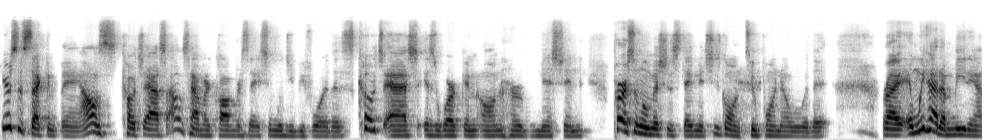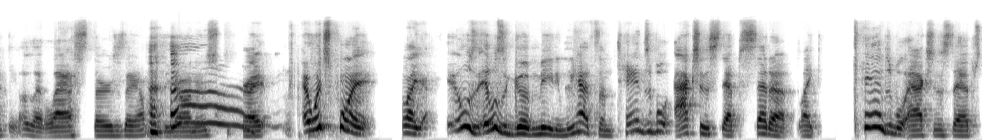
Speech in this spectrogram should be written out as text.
Here's the second thing. I was Coach Ash, I was having a conversation with you before this. Coach Ash is working on her mission, personal mission statement. She's going 2.0 with it. Right. And we had a meeting, I think it was like last Thursday. I'm gonna be honest. Right. At which point, like it was it was a good meeting. We had some tangible action steps set up, like tangible action steps.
